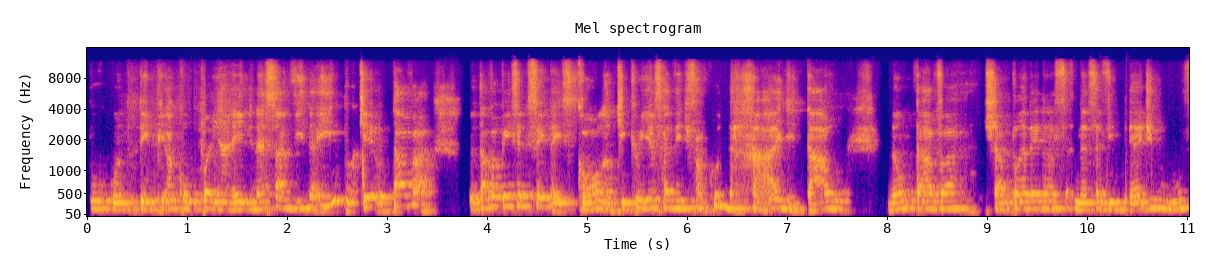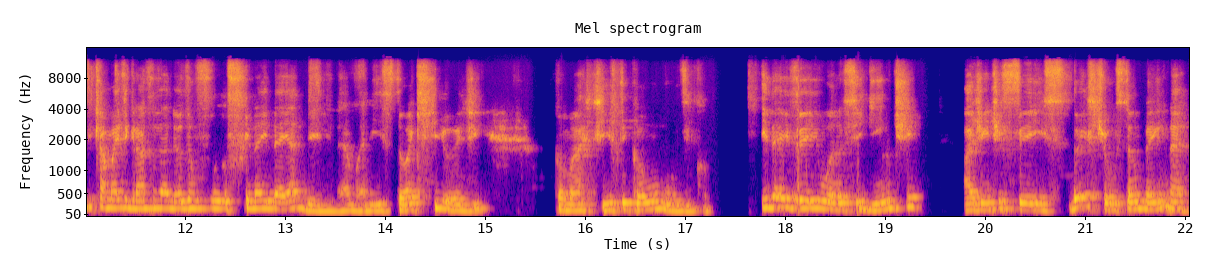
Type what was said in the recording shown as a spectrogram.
por quanto tempo ia acompanhar ele nessa vida aí, porque eu tava, eu tava pensando em sair da escola, o que, que eu ia fazer de faculdade e tal. Não tava chapando aí nessa, nessa ideia de música, mas graças a Deus eu fui, eu fui na ideia dele, né, mano? E estou aqui hoje como artista e como músico. E daí veio o ano seguinte, a gente fez dois shows também, né?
